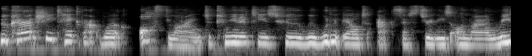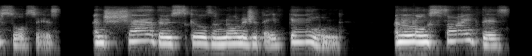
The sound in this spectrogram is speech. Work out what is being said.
who can actually take that work offline to communities who we wouldn't be able to access through these online resources and share those skills and knowledge that they've gained. And alongside this,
